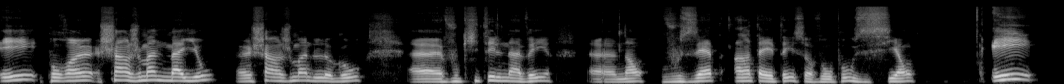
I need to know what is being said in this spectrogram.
Et pour un changement de maillot, un changement de logo, euh, vous quittez le navire. Euh, non, vous êtes entêté sur vos positions. Et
